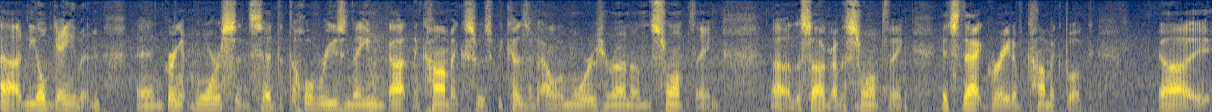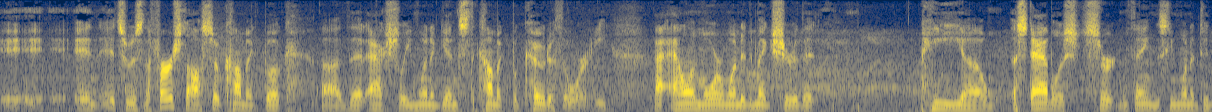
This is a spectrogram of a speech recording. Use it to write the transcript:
uh, Neil Gaiman and Grant Morrison said that the whole reason they even got into comics was because of Alan Moore's run on the Swamp Thing uh, the saga, of the Swamp Thing. It's that great of a comic book. Uh, it, it, was the first also comic book uh, that actually went against the Comic Book Code Authority. Uh, Alan Moore wanted to make sure that he uh, established certain things. He wanted to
